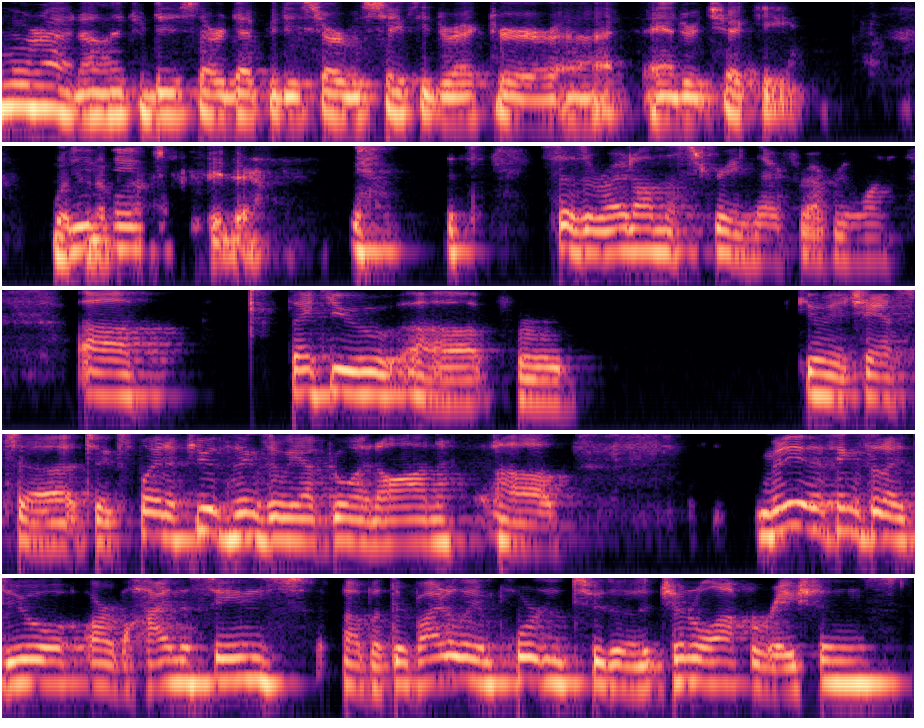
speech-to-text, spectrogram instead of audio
All right, I'll introduce our Deputy Service Safety Director, uh, Andrew Chicky, with an apostrophe there. Yeah. it says it right on the screen there for everyone. Uh, thank you uh, for giving me a chance to, to explain a few of the things that we have going on. Uh, many of the things that I do are behind the scenes, uh, but they're vitally important to the general operations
